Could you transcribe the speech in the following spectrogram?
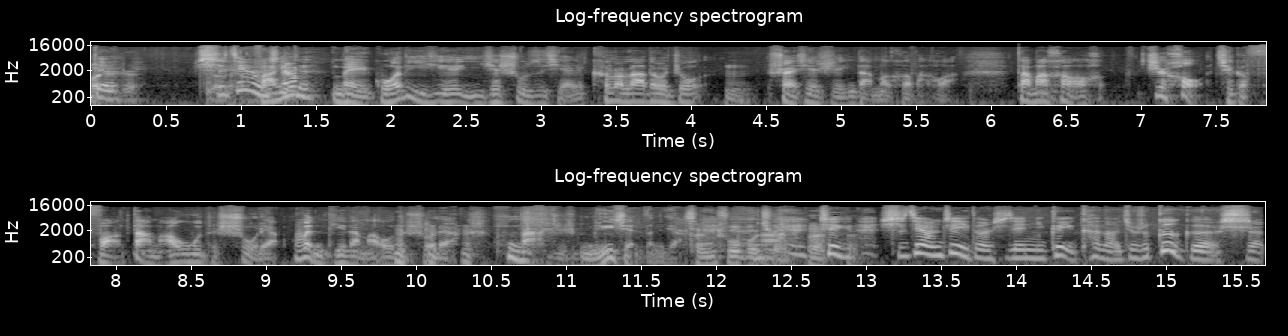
或者是实际上反正美国的一些一些数字显示，科罗拉多州嗯。率先实行大麻合法化，大麻合法之后，这个房大麻屋的数量，问题大麻屋的数量，那就是明显增加。层出不穷。这个实际上这一段时间，你可以看到，就是各个省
